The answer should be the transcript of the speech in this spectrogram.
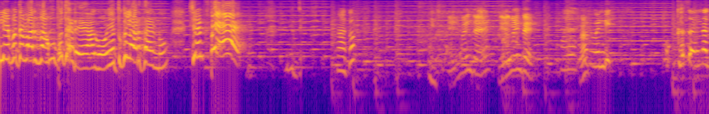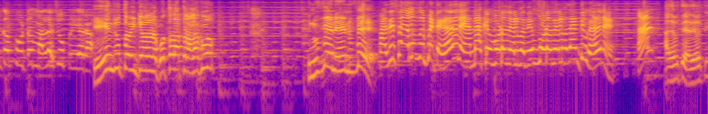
లేకపోతే వాడు చంపుతాడే. అగో ఎత్తుకులాడతాడు నువ్వు. చెప్పే! నాకు? ఏమైందే? ఏమైందే? ఇవ్వండి ఒక్కసారి నాకు ఫోటో మళ్ళా చూపియ్యరా. ఏం చూస్తావు ఇంకేమైనా కొత్త వస్తారు అలాగు? నువ్వేనే నువ్వే. పది సార్లు చూపెట్టే కదనే నాకు ఎవడో తెలియదు ఎవడో తెలియదు అంటే కదనే? అది ఎవతి అది ఎవతి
